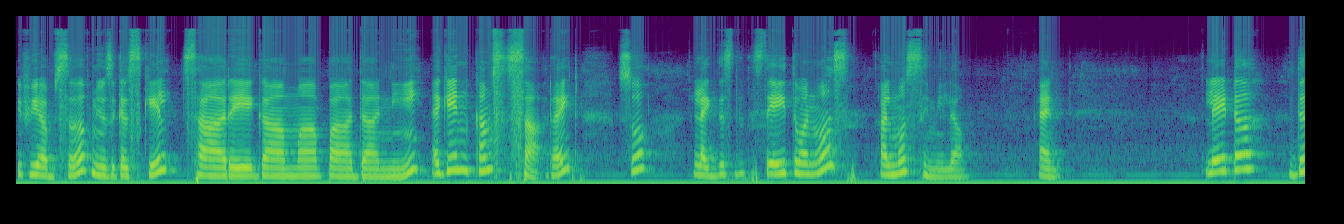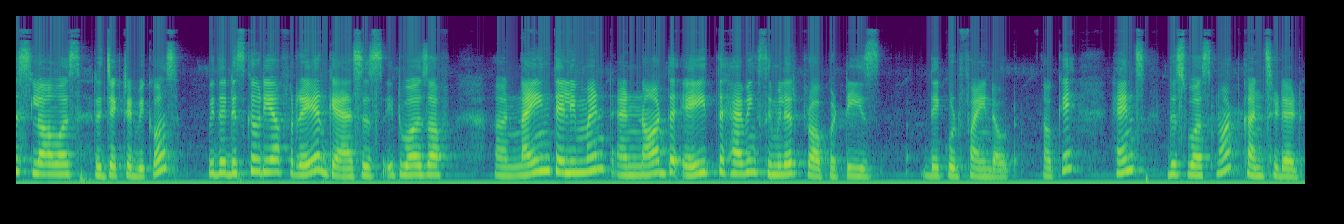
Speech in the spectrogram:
if we observe musical scale sa re ga ma pa da ni again comes sa right? So like this the eighth one was almost similar. And later this law was rejected because with the discovery of rare gases it was of uh, ninth element and not the eighth having similar properties they could find out okay? Hence this was not considered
